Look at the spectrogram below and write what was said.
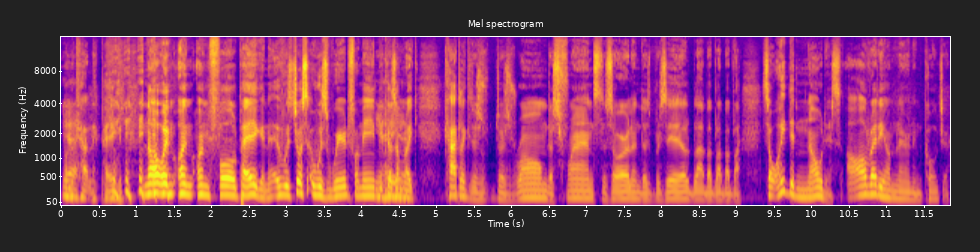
I'm a Catholic pagan. no, I'm I'm I'm full pagan. It was just it was weird for me Yeah, because I'm like Catholic, there's there's Rome, there's France, there's Ireland, there's Brazil, blah blah blah blah blah. So I didn't know this. Already I'm learning culture.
